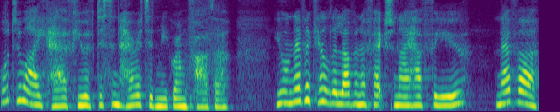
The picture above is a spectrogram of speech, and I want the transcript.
What do I care if you have disinherited me, grandfather? You'll never kill the love and affection I have for you. Never.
